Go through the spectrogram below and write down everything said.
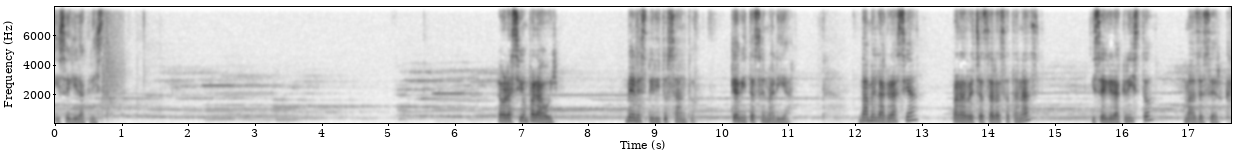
y seguir a Cristo. La oración para hoy. Ven Espíritu Santo, que habitas en María. Dame la gracia para rechazar a Satanás y seguir a Cristo más de cerca.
